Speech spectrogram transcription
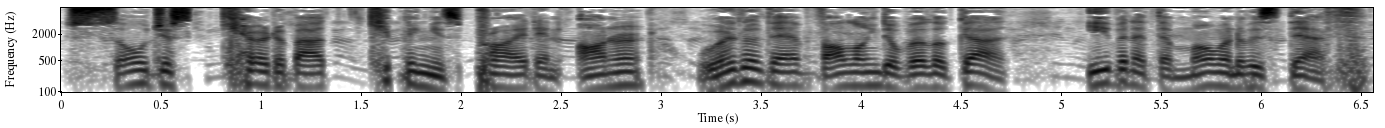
Saul just cared about keeping his pride and honor rather than following the will of God, even at the moment of his death.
